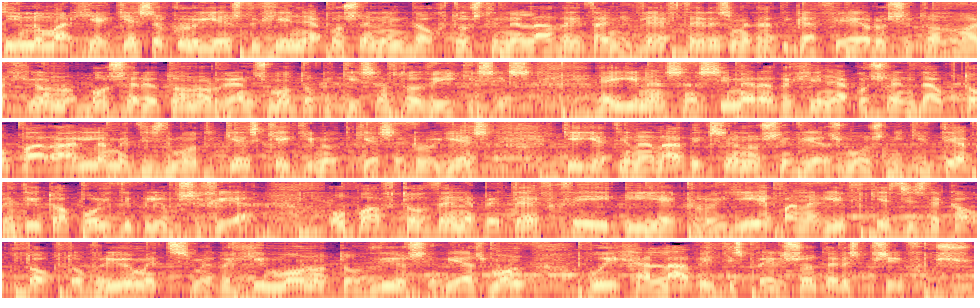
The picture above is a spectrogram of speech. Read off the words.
Οι νομαρχιακές εκλογές του 1998 στην Ελλάδα ήταν οι δεύτερες μετά την καθιέρωση των νομαρχιών ως ερετών οργανισμών τοπικής αυτοδιοίκησης. Έγιναν σαν σήμερα το 1998 παράλληλα με τις δημοτικές και κοινοτικές εκλογές και για την ανάδειξη ενός συνδυασμού νικητή απαιτεί το απόλυτη πλειοψηφία. Όπου αυτό δεν επετεύχθη, η εκλογή επαναλήφθηκε στις 18 Οκτωβρίου με τη συμμετοχή μόνο των δύο συνδυασμών που είχαν λάβει τις περισσότερες ψήφους.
